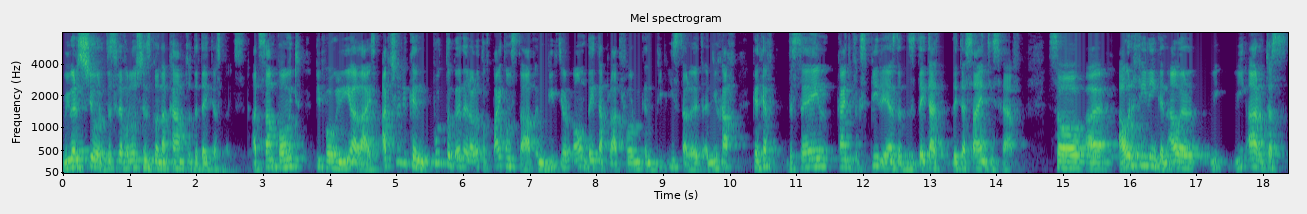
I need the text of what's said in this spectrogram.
we were sure this revolution is going to come to the data space. At some point, people will realize actually you can put together a lot of Python stuff and build your own data platform, can install it, and you have can have the same kind of experience that this data data scientists have. So uh, our feeling and our we, we are just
